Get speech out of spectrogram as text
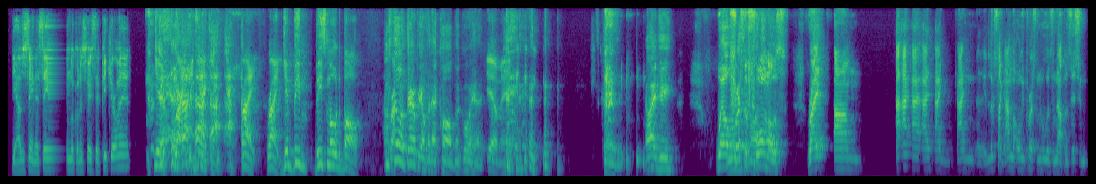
Yeah, I was just saying that same look on his face that Pete Carroll had. Yeah, right, exactly. right, right. Give B- beast mode the ball. I'm right. still in therapy over that call, but go ahead. Yeah, man. it's crazy. All right, D. Well, first and foremost, right? Um, I, I, I, I, I, it looks like I'm the only person who is in opposition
